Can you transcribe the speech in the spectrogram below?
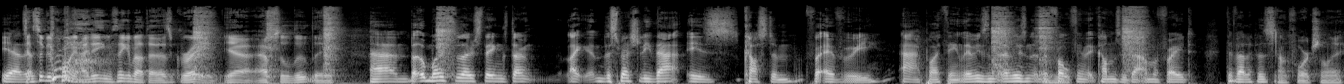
yeah, that's a good point i didn't even think about that that's great yeah absolutely Um, but most of those things don't like, especially that is custom for every app. I think there isn't there isn't a default thing that comes with that. I'm afraid developers. unfortunately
